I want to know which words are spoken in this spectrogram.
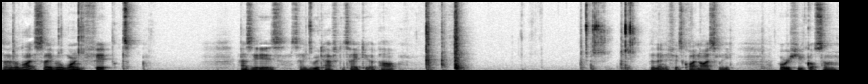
So the lightsaber won't fit as it is, so you would have to take it apart. But then it fits quite nicely. Or if you've got some,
